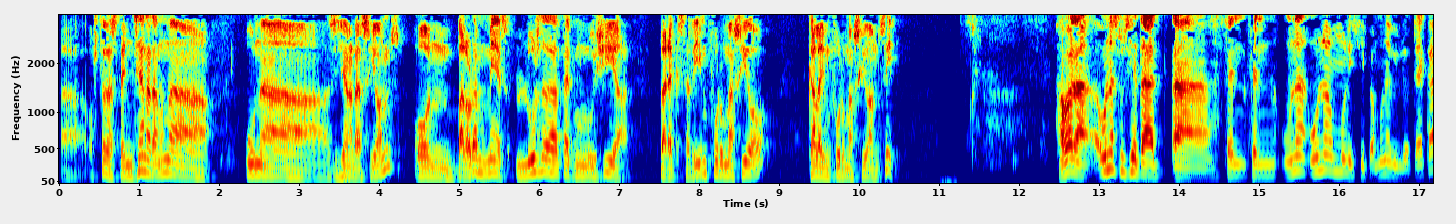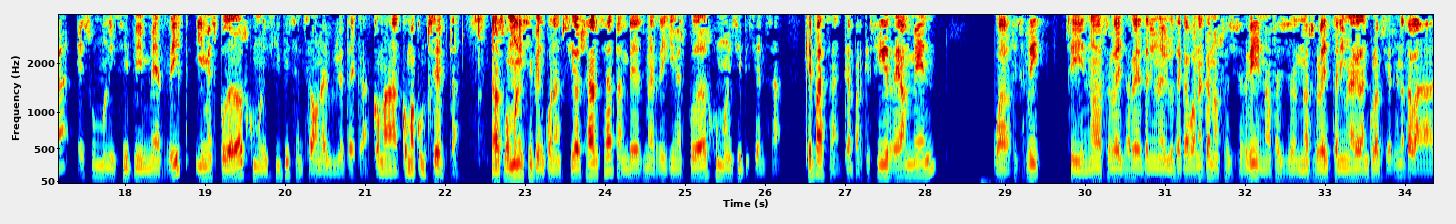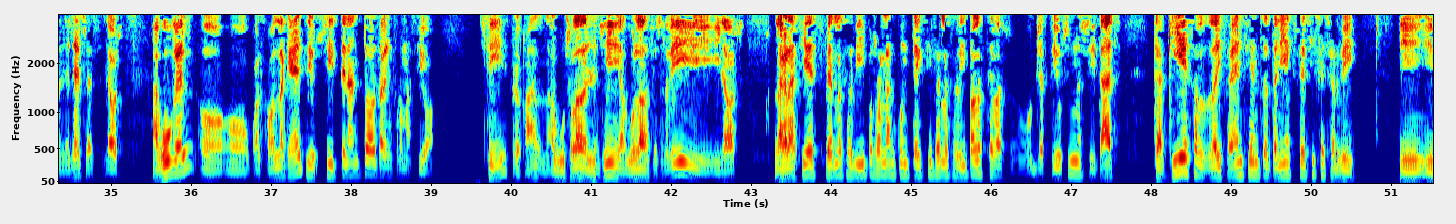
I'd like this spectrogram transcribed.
eh, ostres, estem generant una, unes generacions on valoren més l'ús de la tecnologia per accedir a informació que la informació en si. A veure, una societat eh, fent, fent una, una, un municipi amb una biblioteca és un municipi més ric i més poderós que un municipi sense una biblioteca, com a, com a concepte. Llavors, un municipi en connexió a xarxa també és més ric i més poderós que un municipi sense. Què passa? Que perquè sigui realment ho ha de fer servir. O sigui, no serveix de res tenir una biblioteca bona que no faci servir, no, faci, no serveix tenir una gran col·lecció si no te la llegeixes. Llavors, a Google o, o qualsevol d'aquests, dius, sí, tenen tota la informació Sí, però clar, algú se l'ha de llegir, algú l'ha de fer servir i, i llavors la gràcia és fer-la servir, posar-la en context i fer-la servir per les teves objectius i necessitats, que aquí és la diferència entre tenir accés i fer servir. I, i,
